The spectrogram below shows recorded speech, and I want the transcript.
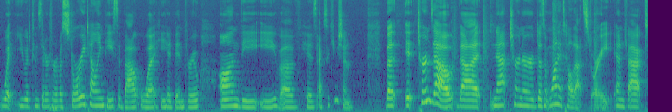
what you would consider sort of a storytelling piece about what he had been through on the eve of his execution. But it turns out that Nat Turner doesn't want to tell that story. In fact,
